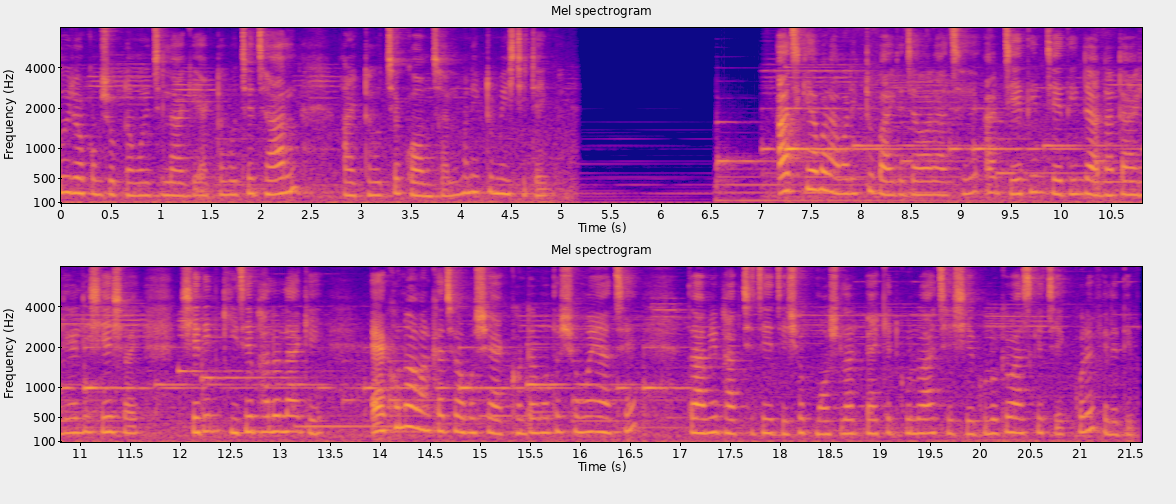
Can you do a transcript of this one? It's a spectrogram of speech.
দুই রকম শুকনো মরিচ লাগে। একটা হচ্ছে ঝাল আর একটা হচ্ছে কম ঝাল মানে একটু মিষ্টি টাইপ আজকে আবার আমার একটু বাইরে যাওয়ার আছে, আর যেদিন যেদিন রান্নাটা আর্লি আর্লি শেষ হয়, সেদিন কী যে ভালো লাগে। এখনও আমার কাছে অবশ্য এক ঘণ্টার মতো সময় আছে, তো আমি ভাবছি যে যেসব মশলার প্যাকেটগুলো আছে, সেগুলোকেও আজকে চেক করে ফেলে দিব।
